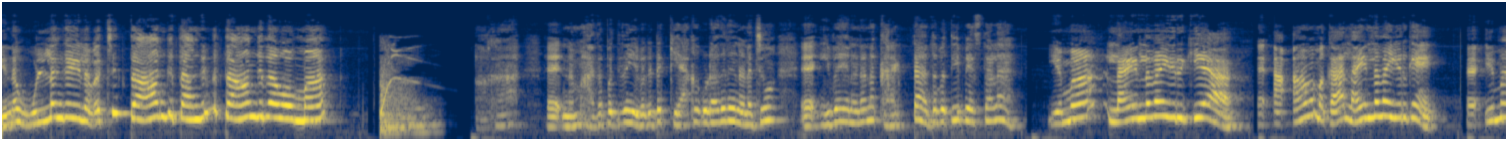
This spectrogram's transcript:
என்ன உள்ளங்கையில வச்சு தாங்கு தாங்குன்னு தாங்குதாவம்மா நம்ம அதை பத்தி தான் இவகிட்ட கேட்க கூடாதுன்னு நினைச்சோம். அஹ், இவ என்னடா கரெக்டா அதை பத்தியே பேசுதாளா? ஏமா லைன்ல தான் இருக்கியா? ஆமாக்கா லைன்ல தான் இருக்கேன். இம்மா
